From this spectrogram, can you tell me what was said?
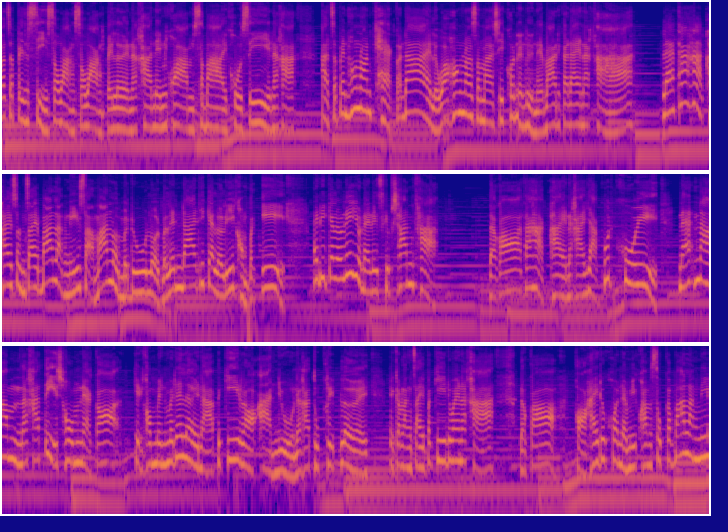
ก็จะเป็นสีสว่างๆไปเลยนะคะ เน้นความสบายโคซี่นะคะ อาจจะเป็นห้องนอนแขกก็ได้ หรือว่าห้องนอนสมาชิกคนอื่นๆในบ้านก็ได้นะคะและถ้าหากใครสนใจบ้านหลังนี้สามารถโหลดมาดูโหลดมาเล่นได้ที่แกลเลอรี่ของปักกี้ไอดีแกลเลอรี่อยู่ในดีสคริปชันค่ะ แล้วก็ถ้าหากใครนะคะ อยากพูดคุยแนะนำนะคะ ติชมเนี่ยก็เขียนคอมเมนต์ไว้ได้เลยนะปกกี้รออ่านอยู่นะคะ ทุกคลิปเลย เป็นกำลังใจปกี้ด้วยนะคะ แล้วก็ขอให้ทุกคนเนี่ยมีความสุขกับบ้านหลังนี้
